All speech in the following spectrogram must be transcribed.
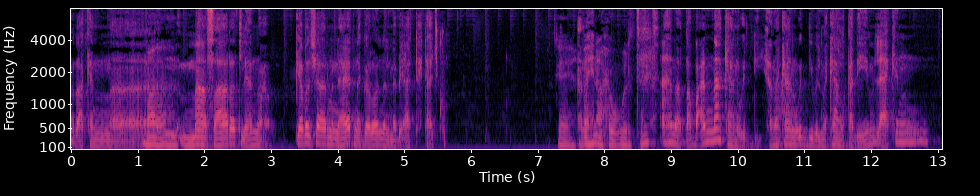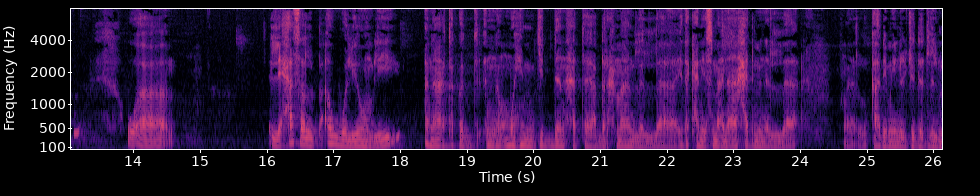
لكن ما- ما صارت لأنه قبل شهر من نهايتنا قالوا لنا المبيعات تحتاجكم. أوكي. فهنا حولت أنت؟ أنا طبعا ما كان ودي. أنا كان ودي بالمكان القديم لكن و اللي حصل بأول يوم لي أنا أعتقد أنه مهم جدا حتى عبد الرحمن لل... إذا كان يسمعنا أحد من ال... القادمين الجدد لل-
